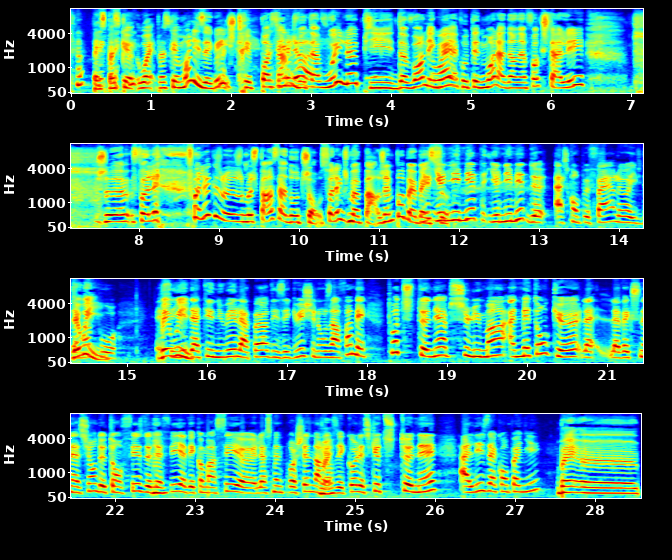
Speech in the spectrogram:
ben, c'est parce que ouais, parce que moi les aiguilles, je tripe pas que je vais t'avouer là, puis de voir l'aiguille Ouais. à côté de moi la dernière fois que j'étais allée, pff, je fallait fallait que je, je me je pense à d'autres choses. Fallait que je me parle. J'aime pas ben ben il, y a, il y a ça. une limite, il y a une limite de, à ce qu'on peut faire, là, évidemment, Ben oui. pour Ben essayer oui. d'atténuer la peur des aiguilles chez nos enfants. Mais toi, tu tenais absolument, admettons que la, la vaccination de ton fils, de ta fille avait commencé euh, la semaine prochaine dans Mm. Leurs écoles. Est-ce que tu tenais à les accompagner? Ben, euh,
